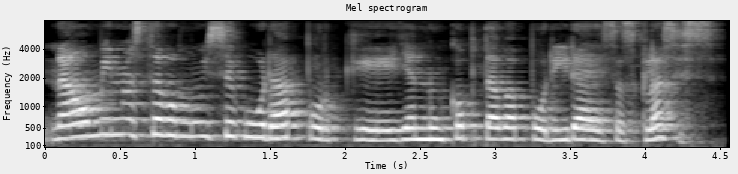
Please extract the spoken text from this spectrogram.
Naomi no estaba muy segura porque ella nunca optaba por ir a esas clases.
